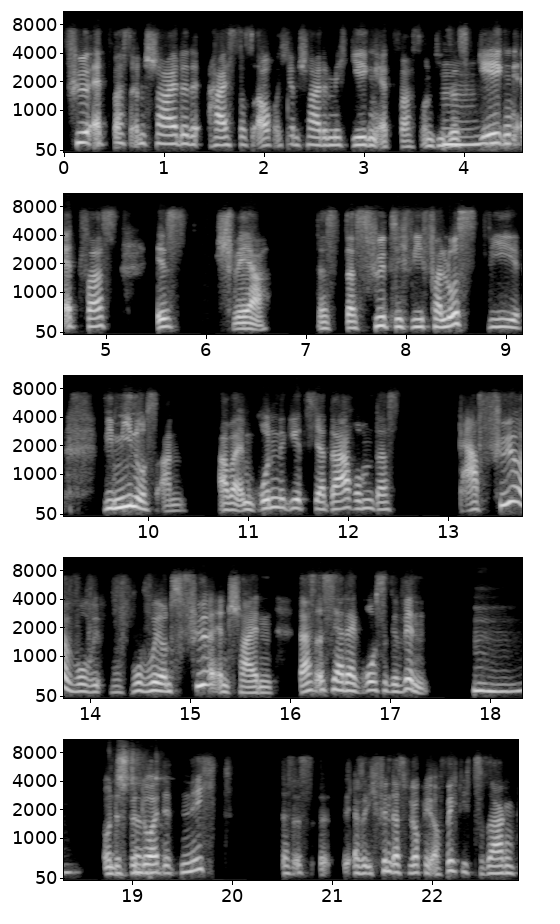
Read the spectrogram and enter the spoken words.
für etwas entscheide, heißt das auch, ich entscheide mich gegen etwas. Und dieses mhm. gegen etwas ist schwer. Das, das fühlt sich wie Verlust, wie, wie Minus an. Aber im Grunde geht es ja darum, dass dafür, wo wir, wo wir uns für entscheiden, das ist ja der große Gewinn. Mhm. Und es bedeutet nicht, das ist, also ich finde das wirklich auch wichtig zu sagen,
